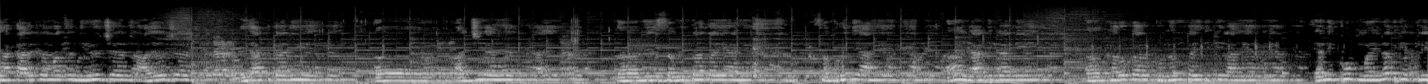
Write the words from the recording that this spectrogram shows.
या कार्यक्रमाचं नियोजन आयोजन या ठिकाणी आजी आहेत काही सविताताई आहे समृद्धी आहे या ठिकाणी खरोखर पूनमताई देखील आहेत यांनी खूप मेहनत घेतली.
